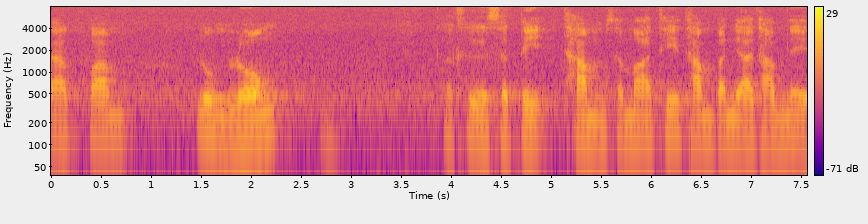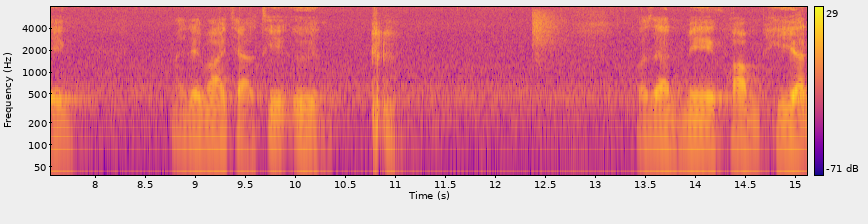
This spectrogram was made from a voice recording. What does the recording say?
จากความลุ่มหลง ก็คือสติธรรม สมาธิธรรม ปัญญาธรรมนี่เอง ไม่ได้มาจากที่อื่น เพราะฉะนั้นมีความเพียร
